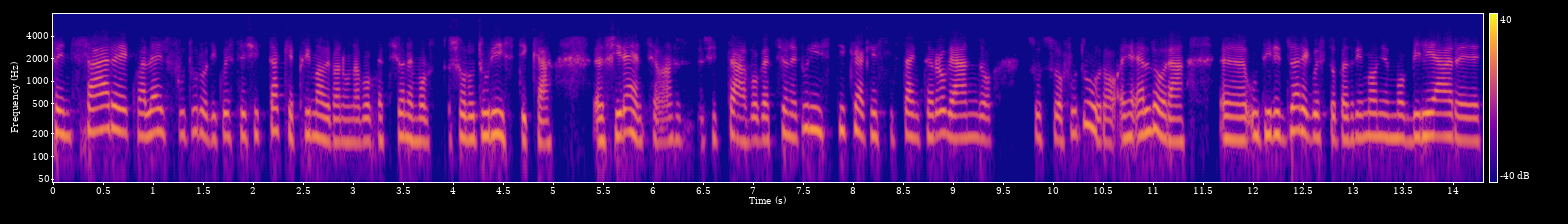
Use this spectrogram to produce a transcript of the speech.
pensare qual è il futuro di queste città che prima avevano una vocazione molt- solo turistica. Eh, Firenze è una città a vocazione turistica che si sta interrogando sul suo futuro e allora eh, utilizzare questo patrimonio immobiliare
